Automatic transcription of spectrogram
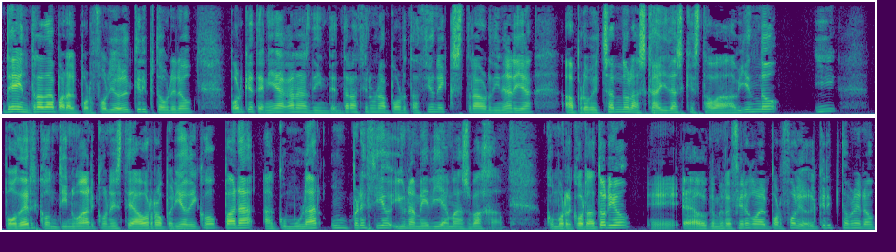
de entrada para el portfolio del criptobrero porque tenía ganas de intentar hacer una aportación extraordinaria aprovechando las caídas que estaba habiendo y poder continuar con este ahorro periódico para acumular un precio y una media más baja. Como recordatorio, eh, a lo que me refiero con el portfolio del criptobrero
